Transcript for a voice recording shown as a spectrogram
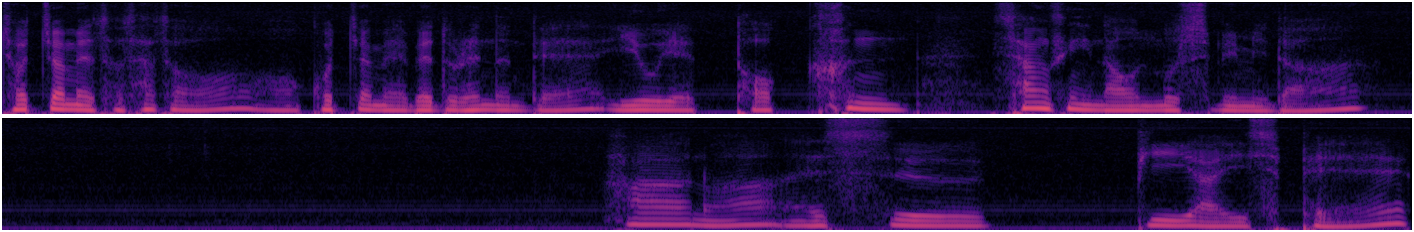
저점에서 사서 어, 고점에 매도를 했는데 이후에 더 큰 상승이 나온 모습입니다. 한화 SBI 스펙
